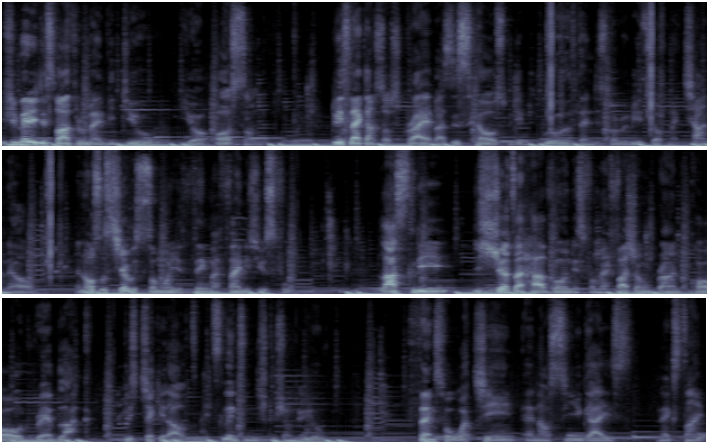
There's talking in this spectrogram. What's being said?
If you made it this far through my video, you're awesome. Please like and subscribe as this helps with the growth and discoverability of my channel and also share with someone you think might find this useful. Lastly, the shirt I have on is from my fashion brand called Rare Black. Please check it out, it's linked in the description below. Thanks for watching and I'll see you guys next time.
